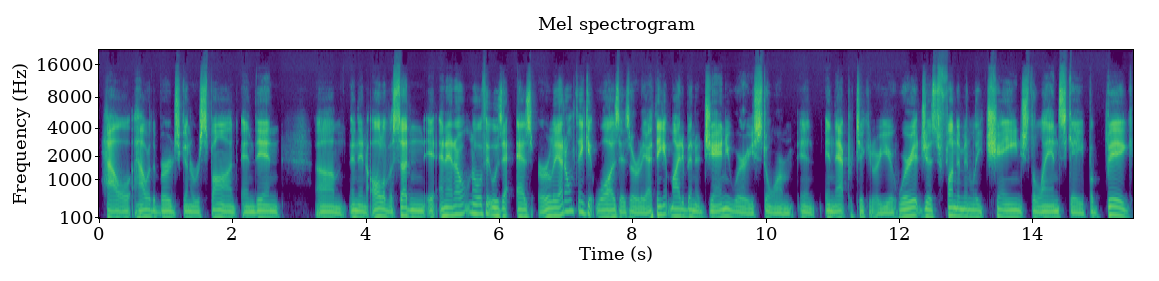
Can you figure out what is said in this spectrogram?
How how are the birds going to respond? And then um, and then all of a sudden, it, and I don't know if it was as early. I don't think it was as early. I think it might have been a January storm in in that particular year where it just fundamentally changed the landscape. A big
